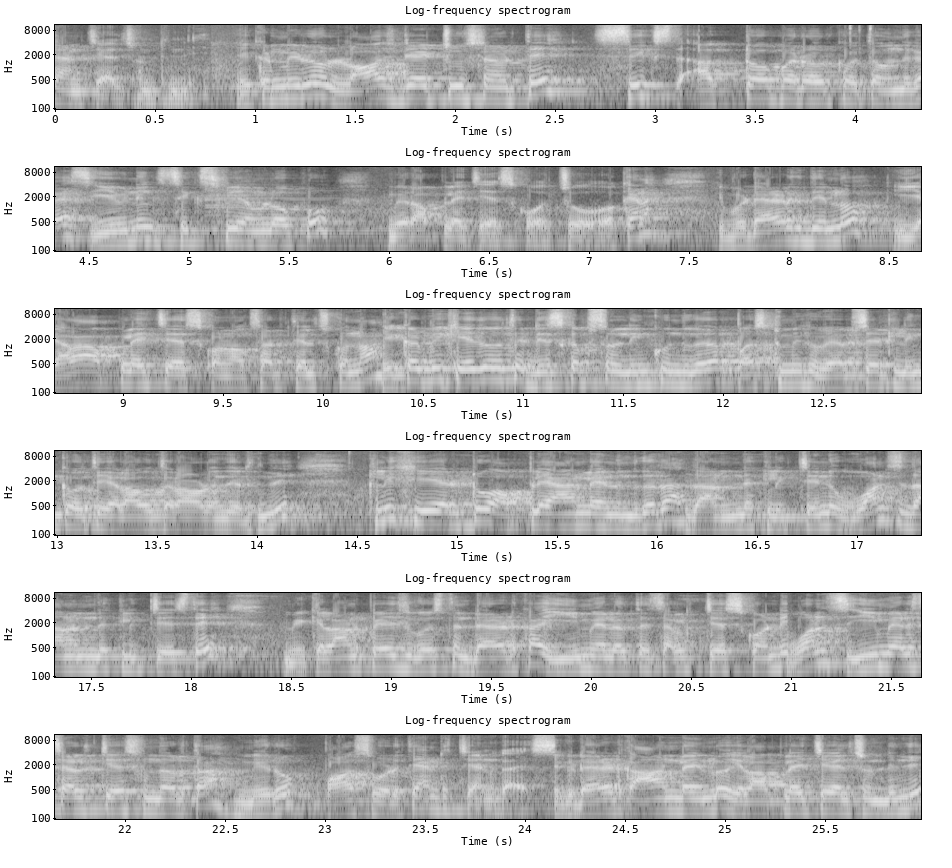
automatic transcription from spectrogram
సెండ్ చేయాల్సి ఉంటుంది. ఇక్కడ మీరు లాస్ట్ డేట్ చూసినట్టే సిక్స్త్ అక్టోబర్ వరకు అయితే ఉంది కానీ ఈవినింగ్ సిక్స్ పిఎం లోపు మీరు అప్లై చేసుకోవచ్చు. ఓకేనా? ఇప్పుడు డైరెక్ట్ దీనిలో ఎలా అప్లై చేసుకోవాలో ఒకసారి తెలుసుకుందాం. ఇక్కడ మీకు ఏదైతే డిస్క్రిప్షన్ లింక్ ఉంది కదా ఫస్ట్ మీకు వెబ్సైట్ లింక్ అయితే ఎలా అవుతే రావడం జరుగుతుంది. Click here to apply online ఉంది కదా దాని మీద క్లిక్ చేయండి. వన్స్ దాని మీద క్లిక్ చేస్తే మీకు ఇలాంటి పేజ్కి వస్తే డైరెక్ట్గా ఈమెయిల్ అయితే సెలెక్ట్ చేసుకోండి. వన్స్ ఈమెయిల్ సెలెక్ట్ చేసుకున్న తర్వాత మీరు పాస్వర్డ్ అయితే ఎంటర్ చేయండి గాయస్ ఇక డైరెక్ట్గా ఆన్లైన్లో ఇలా అప్లై చేయాల్సి ఉంటుంది.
